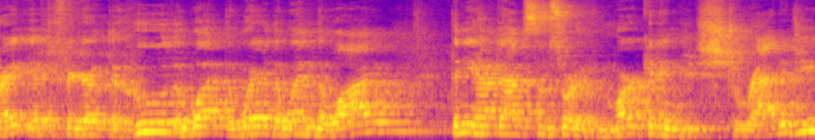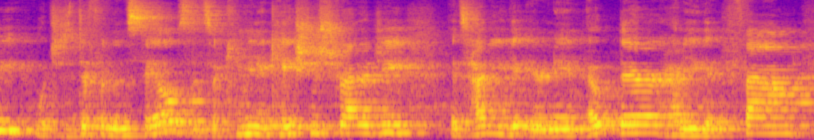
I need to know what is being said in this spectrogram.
right? You have to figure out the who, the what, the where, the when, the why. Then you have to have some sort of marketing strategy, which is different than sales. It's a communication strategy. It's how do you get your name out there? How do you get found?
